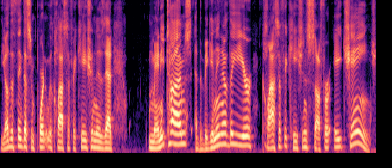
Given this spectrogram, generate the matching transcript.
The other thing that's important with classification is that Many times at the beginning of the year, classifications suffer a change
